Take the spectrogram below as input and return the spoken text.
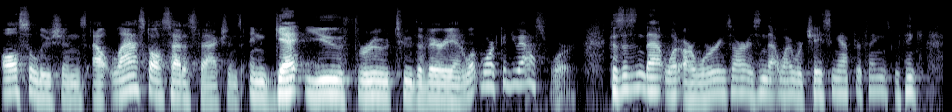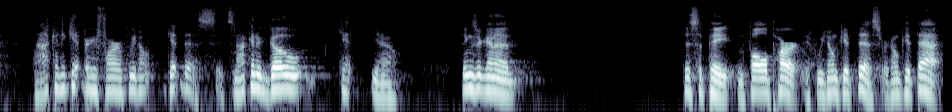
all solutions, outlast all satisfactions, and get you through to the very end. What more could you ask for? Because isn't that what our worries are? Isn't that why we're chasing after things? We think, we're not going to get very far if we don't get this. It's not going to go get, you know, things are going to dissipate and fall apart if we don't get this or don't get that.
